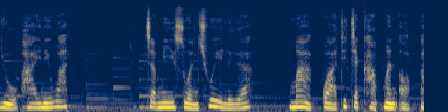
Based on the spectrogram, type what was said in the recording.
อยู่ภายในวัด จะมีส่วนช่วยเหลือมากกว่าที่จะขับมันออกไป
